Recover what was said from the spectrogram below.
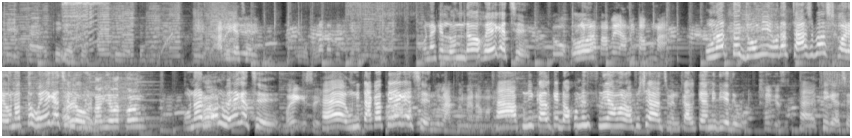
ঠিক আছে। হ্যাঁ ঠিক আছে ঠিক আছে হ্যাঁ। ঠিক আছে? ওনাকে লোন দেওয়া হয়ে গেছে। পাবে আমি পাবো না। ওনার তো জমি ওরা চাষবাস করে ওনার তো হয়ে গেছে লোন মুই বাঙিয়ে ভাত করং ওনার হ্যাঁ। লোন হয়ে গেছে। হয়ে গেছে? হ্যাঁ উনি টাকা পেয়ে গেছেন। লাগবে ম্যাডাম আমি হ্যাঁ আপনি কালকে ডকুমেন্টস নিয়ে আমার অফিসে আসবেন কালকে আমি দিয়ে দেবো। ঠিক আছে। হ্যাঁ ঠিক আছে।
